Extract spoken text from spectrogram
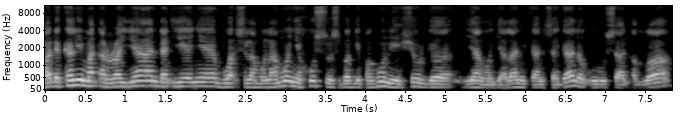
pada kalimat Ar-Rayyan dan ianya buat selama-lamanya khusus bagi penghuni syurga yang menjalankan segala urusan Allah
